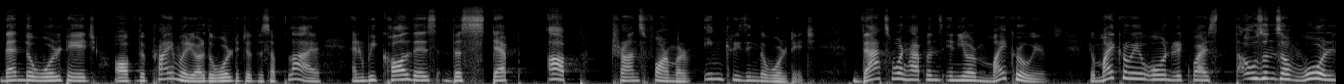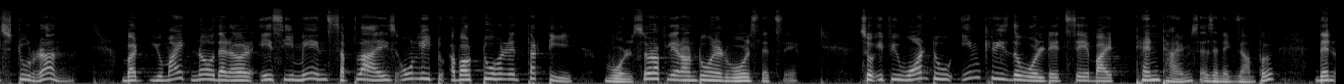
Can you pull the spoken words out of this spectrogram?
than the voltage of the primary or the voltage of the supply. And we call this the step up transformer, increasing the voltage. That's what happens in your microwaves. Your microwave oven requires thousands of volts to run but you might know that our AC mains supplies only to about 230 volts, so roughly around 200 volts let's say. So if you want to increase the voltage say by 10 times as an example, then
